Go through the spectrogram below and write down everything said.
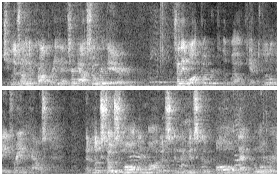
She lives on the property. That's her house over there. So they walked over to the well-kept little A-frame house that looked so small and modest in the midst of all that glory.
